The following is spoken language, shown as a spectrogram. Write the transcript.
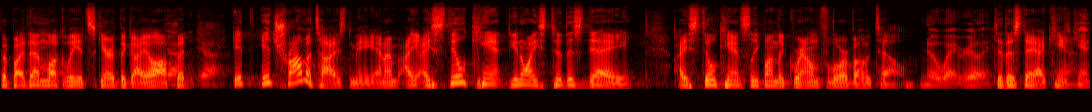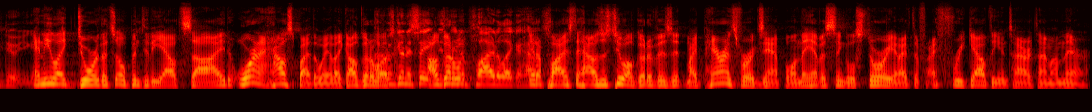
But by then, luckily, it scared the guy off. Yeah, but yeah. it, it traumatized me. And I'm, I, I still can't, you know, I, to this day, I still can't sleep on the ground floor of a hotel. No way, really. To this day, I can't. can't do it. You Any like door that's open to the outside, or in a house, by the way. Like I'll go to. I a- was gonna say, I'll go it to apply to, like, a house. It applies to houses too. I'll go to visit my parents, for example, and they have a single story, and I have to. I freak out the entire time I'm there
